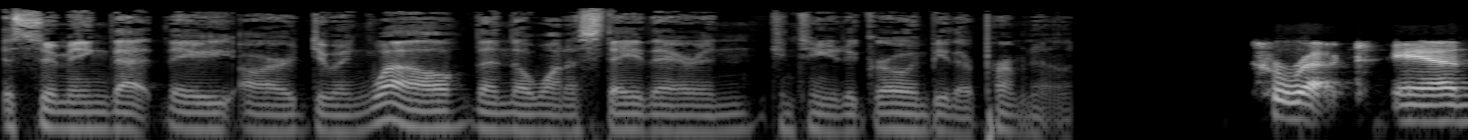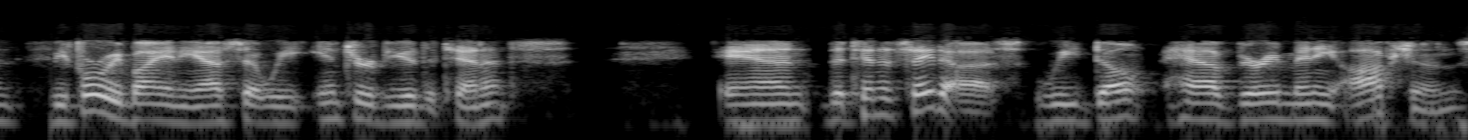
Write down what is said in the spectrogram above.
assuming that they are doing well, then they'll want to stay there and continue to grow and be there permanently. Correct. And before we buy any asset, we interview the tenants. And the tenants say to us, we don't have very many options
